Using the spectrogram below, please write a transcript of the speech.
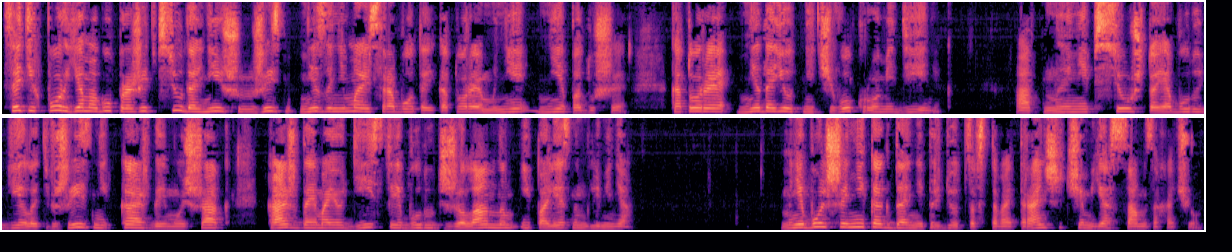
С этих пор я могу прожить всю дальнейшую жизнь, не занимаясь работой, которая мне не по душе, которая не дает ничего, кроме денег. Отныне все, что я буду делать в жизни, каждый мой шаг, Каждое мое действие будут желанным и полезным для меня. Мне больше никогда не придется вставать раньше, чем я сам захочу.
